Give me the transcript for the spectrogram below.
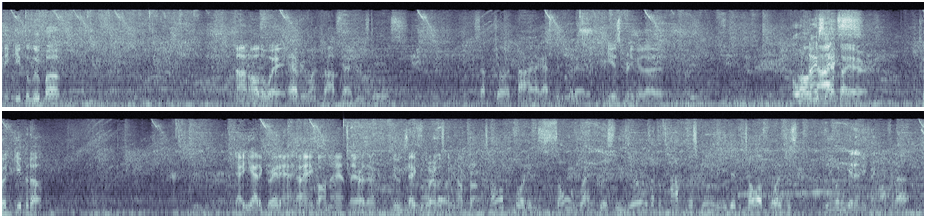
Can he keep the loop up? Not all the way. Everyone drops that these days. Except Killer Kai. That guy's pretty good at it. He is pretty good at it. Oh, Oh, nice, nice. anti-air. Couldn't keep it up. Yeah, he had a great an uh, angle on that anti-air there. Knew exactly where it was going to come from. Teleporting so recklessly. Zero was at the top of the screen and he did the teleport. Just he wouldn't get anything off of that.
